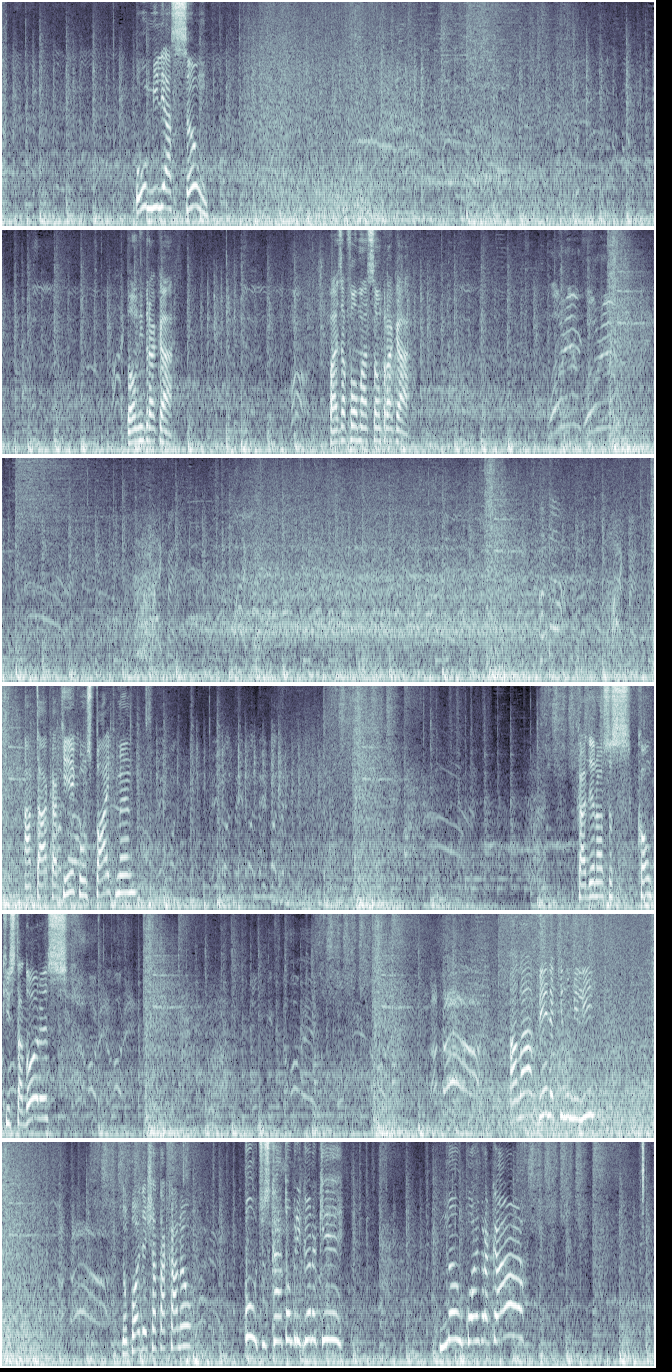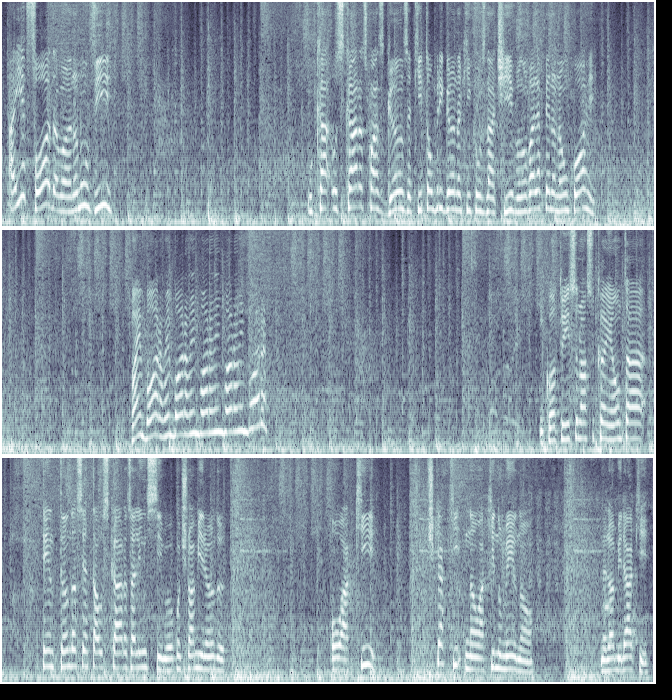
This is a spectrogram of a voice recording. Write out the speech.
Humilhação. Vamos vir pra cá. Faz a formação pra cá. Ataca aqui com os Pikeman. Cadê nossos conquistadores? Lá, a abelha aqui no melee. Não pode deixar atacar, não. Putz, os caras estão brigando aqui. Não, corre pra cá. Aí é foda, mano. Eu não vi. Ca... Os caras com as guns aqui estão brigando aqui com os nativos. Não vale a pena não. Corre. Vai embora, vai embora, vai embora, vai embora, vai embora. Enquanto isso, nosso canhão tá tentando acertar os caras ali em cima. Eu vou continuar mirando. Ou aqui. Acho que aqui. Não, aqui no meio não. Melhor mirar aqui.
